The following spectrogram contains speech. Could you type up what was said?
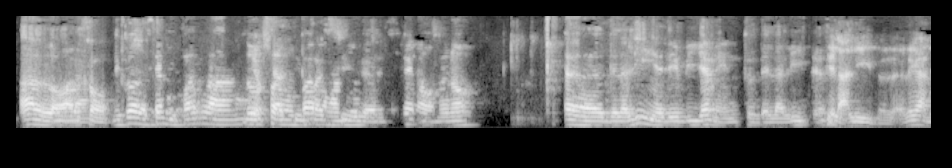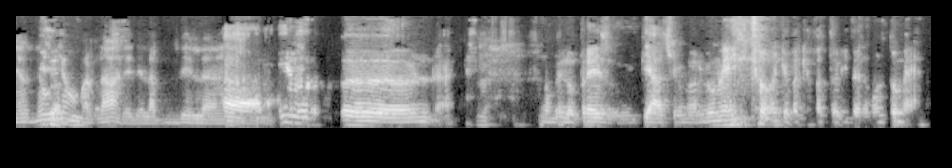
Allora, so, di cosa stiamo parlando? Stiamo parlando del fenomeno eh, della linea di abbigliamento della leader. Della Lidl, raga, ne, ne vogliamo parlare della, del... Ah, io eh, non me l'ho preso, mi piace come argomento, anche perché ha fatto ridere molto me.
